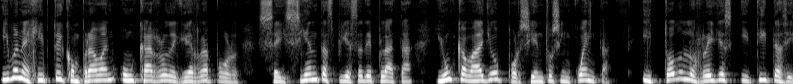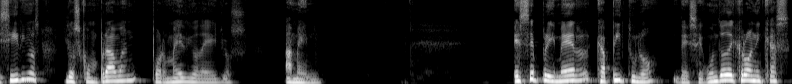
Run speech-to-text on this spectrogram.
Iban a Egipto y compraban un carro de guerra por 600 piezas de plata y un caballo por 150, y todos los reyes hititas y sirios los compraban por medio de ellos. Amén. Ese primer capítulo de Segundo de Crónicas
